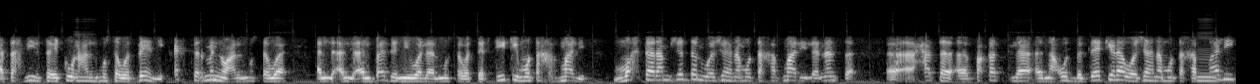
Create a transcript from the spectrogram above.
التحضير سيكون. على المستوى الذهني أكثر منه على المستوى ال- ال- البدني ولا المستوى التكتيكي منتخب مالي محترم جدا واجهنا منتخب مالي لا ننسى آه، حتى فقط لا نعود بالذاكرة واجهنا منتخب. مالي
